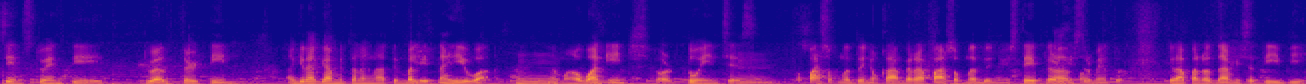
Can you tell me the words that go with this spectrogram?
Since 2012-13, ang ginagamit na lang natin maliit na hiwa Mm. ng mga 1 inch or 2 inches. Mm. Papasok na doon yung camera, pasok na doon yung stapler, yung Apo. instrumento. Pinapanood namin sa TV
